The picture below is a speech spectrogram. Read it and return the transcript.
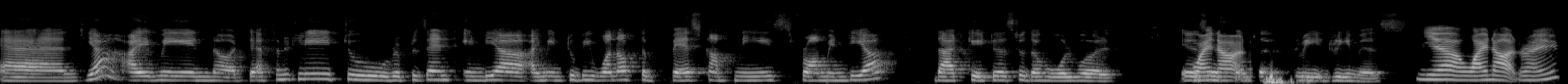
And yeah, I mean, uh, definitely to represent India, I mean, to be one of the best companies from India, that caters to the whole world is, why not? the dream is. Yeah why not right?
